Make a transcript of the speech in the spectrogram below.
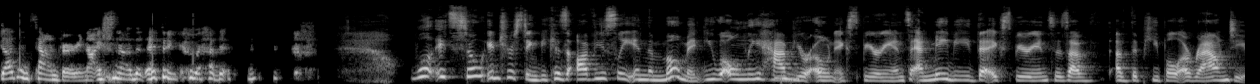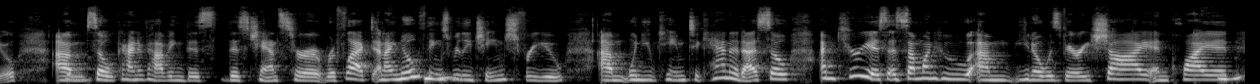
doesn't sound very nice now that I think about it. Well, it's so interesting because obviously in the moment you only have mm. your own experience and maybe the experiences of of the people around you. Um, yeah. so kind of having this this chance to reflect. And I know things mm-hmm. really changed for you um, when you came to Canada. So I'm curious, as someone who um, you know was very shy and quiet, mm-hmm.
